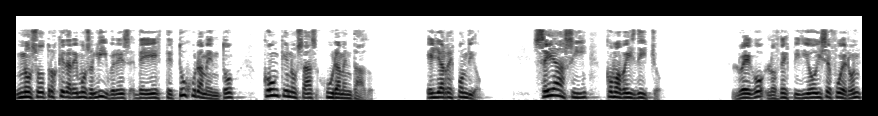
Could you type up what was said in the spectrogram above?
nosotros quedaremos libres de este tu juramento con que nos has juramentado. Ella respondió, Sea así como habéis dicho. Luego los despidió y se fueron,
